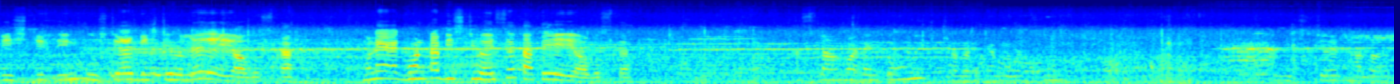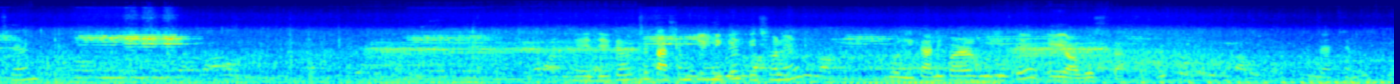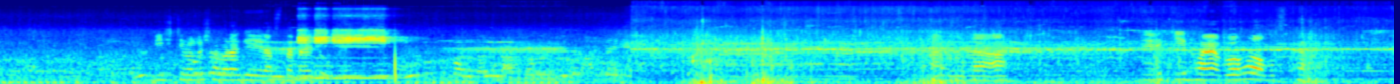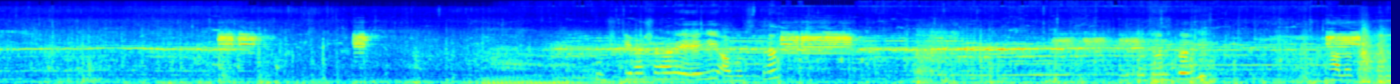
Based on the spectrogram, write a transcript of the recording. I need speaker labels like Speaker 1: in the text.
Speaker 1: বৃষ্টির দিন, কুষ্টিয়ায় বৃষ্টি হলে এই অবস্থা। মানে এক ঘণ্টা বৃষ্টি হয়েছে তাতে এই অবস্থা। আসসালামু আলাইকুম, সবাই কেমন আছেন? নিশ্চয় ভালো আছেন। এই যেটা হচ্ছে কাশম ক্লিনিকের পিছনে গলি, টালিপাড়ার গলিতে এই অবস্থা। বৃষ্টি হলে সবার আগে এই রাস্তাটায় ঢোকে। এ কি ভয়াবহ অবস্থা। কুষ্টিয়া শহরে এই অবস্থা। এই পর্যন্তই, ভালো থাকেন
